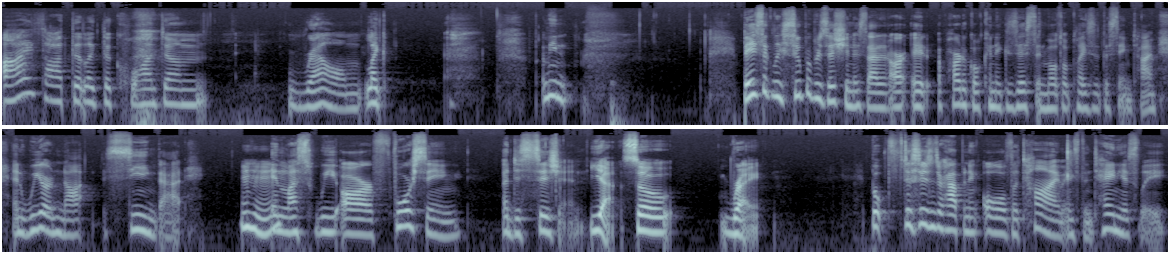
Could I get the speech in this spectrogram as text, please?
I thought that like the quantum realm, like, I mean, basically superposition is that an art, it, a particle can exist in multiple places at the same time, and we are not seeing that Mhm. unless we are forcing a decision. Yeah. So right. But decisions are happening all the time instantaneously,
